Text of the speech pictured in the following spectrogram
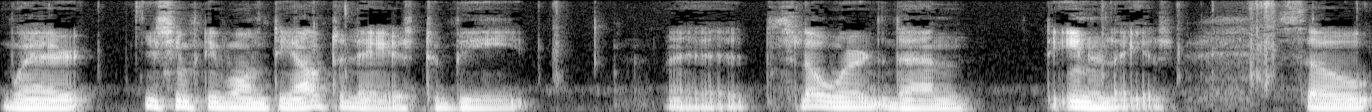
where you simply want the outer layers to be uh, slower than the inner layers. So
